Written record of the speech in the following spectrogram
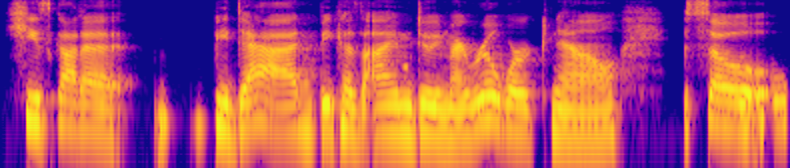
he's got to be dad because I'm doing my real work now. So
